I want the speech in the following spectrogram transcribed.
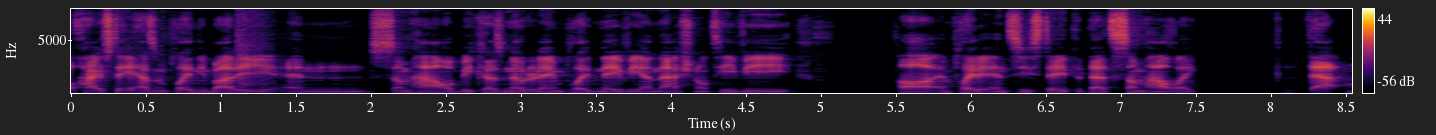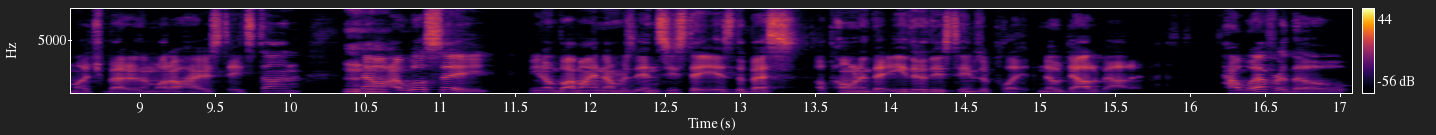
Ohio State hasn't played anybody, and somehow because Notre Dame played Navy on national TV uh, and played at NC State, that that's somehow like that much better than what Ohio State's done. Mm-hmm. Now, I will say, you know, by my numbers, NC State is the best opponent that either of these teams have played, no doubt about it. However, though,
